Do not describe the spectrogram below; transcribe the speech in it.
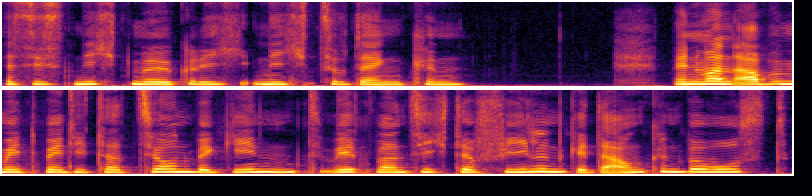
Es ist nicht möglich, nicht zu denken. Wenn man aber mit Meditation beginnt, wird man sich der vielen Gedanken bewusst,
